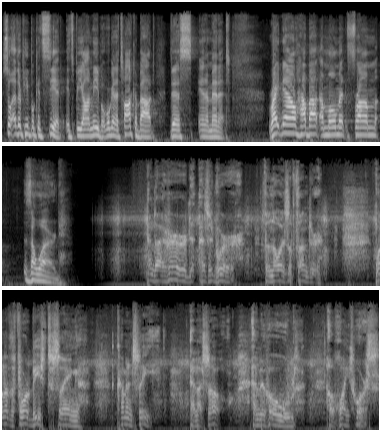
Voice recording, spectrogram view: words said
so other people could see it. It's beyond me, but we're going to talk about this in a minute. Right now, how about a moment from the Word? And I heard, as it were, the noise of thunder. One of the four beasts saying, Come and see. And I saw, and behold, a white horse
